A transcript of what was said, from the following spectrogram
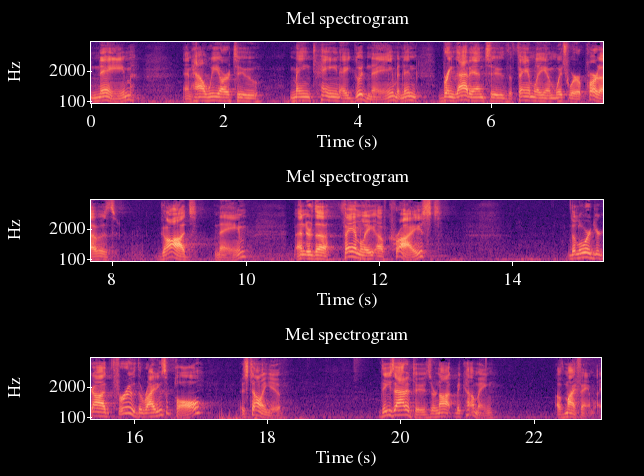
name and how we are to maintain a good name and then bring that into the family in which we're a part of is God's name. Under the family of Christ, the Lord your God, through the writings of Paul, is telling you these attitudes are not becoming of my family.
